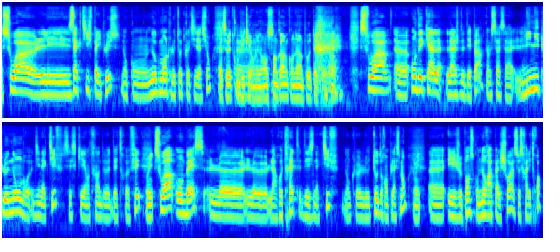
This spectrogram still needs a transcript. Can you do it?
soit les actifs payent plus, donc on augmente le taux de cotisation. Ah, ça va être compliqué, on, on, sent quand même qu'on est un peu au taquet. soit on décale l'âge de départ, comme ça ça limite le nombre d'inactifs, c'est ce qui est en train d'être fait. Soit on baisse le, la retraite des inactifs, donc le taux de remplacement. et je pense qu'on n'aura pas le choix, ce sera les trois.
